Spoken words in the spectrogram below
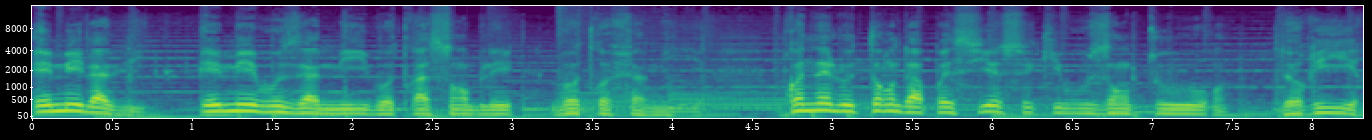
Aimez la vie, aimez vos amis, votre assemblée, votre famille. Prenez le temps d'apprécier ce qui vous entoure, de rire,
